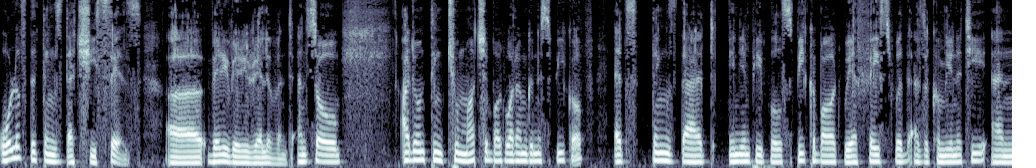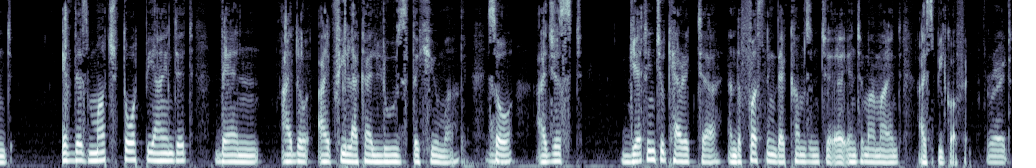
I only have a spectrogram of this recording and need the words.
All of the things that she says, uh, very, very relevant. And so, I don't think too much about what I'm going to speak of. It's things that Indian people speak about, we are faced with as a community, and if there's much thought behind it, then I don't. I feel like I lose the humor. So I just get into character, and the first thing that comes into uh, into my mind, I speak of it. Right.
